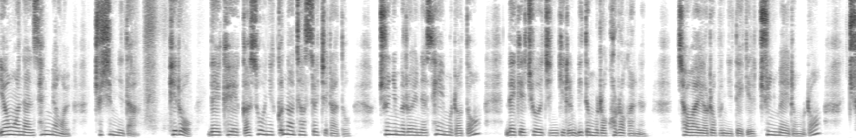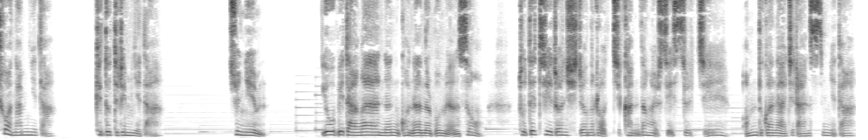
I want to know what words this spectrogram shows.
영원한 생명을 주십니다. 비록 내 계획과 소원이 끊어졌을지라도 주님으로 인해 새 힘을 얻어 내게 주어진 길을 믿음으로 걸어가는 저와 여러분이 되길 주님의 이름으로 축원합니다. 기도드립니다. 주님, 요비 당하는 고난을 보면서 도대체 이런 시련을 어찌 감당할 수 있을지 엄두가 나질 않습니다.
